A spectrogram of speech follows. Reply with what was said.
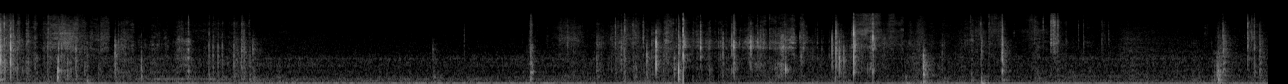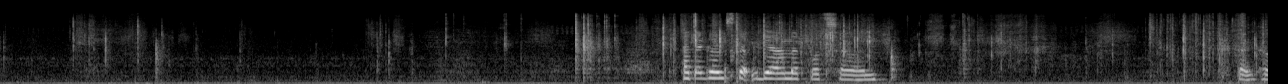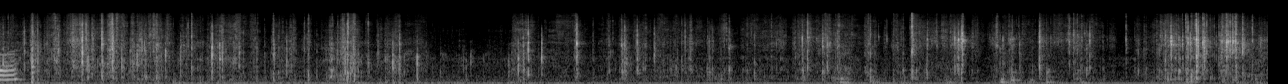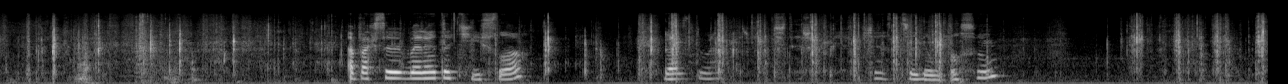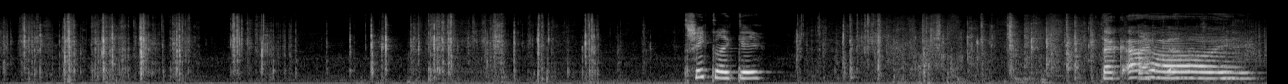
A takhle to uděláme po celém. Takhle. Pak si vyberete číslo. Raz, dva, tři, čtyři, pět, šest, sedm, osm. Tři kliky. Tak ahoj. ahoj.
